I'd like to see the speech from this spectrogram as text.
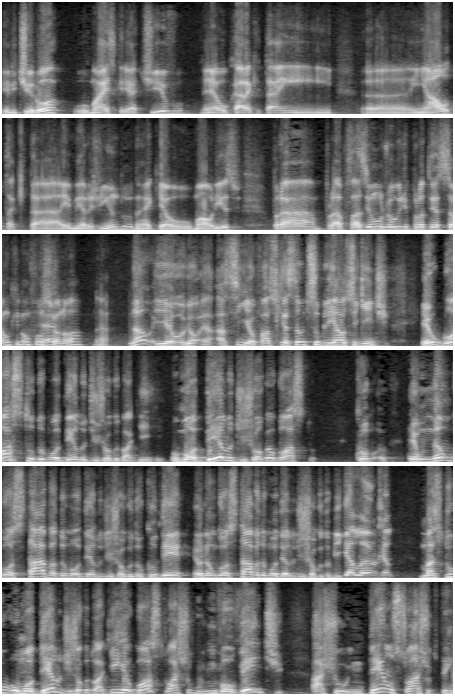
Ele tirou o mais criativo, né? o cara que está em, uh, em alta, que está emergindo, né, que é o Maurício, para fazer um jogo de proteção que não funcionou. É. Né? Não, e eu, eu, assim, eu faço questão de sublinhar o seguinte: eu gosto do modelo de jogo do Aguirre. O modelo de jogo eu gosto. Como, eu não gostava do modelo de jogo do Cudê, eu não gostava do modelo de jogo do Miguel Ángel, mas do, o modelo de jogo do Aguirre eu gosto, acho envolvente, acho intenso, acho que tem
